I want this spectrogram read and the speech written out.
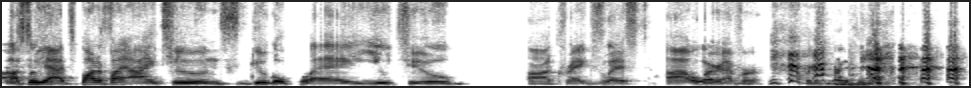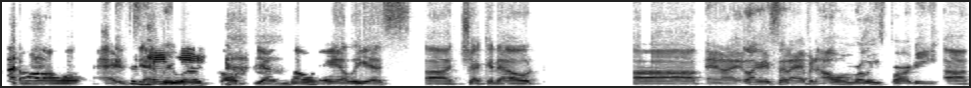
Uh, so yeah, Spotify, iTunes, Google Play, YouTube, uh, Craigslist, uh, wherever. Pretty much. So it's everywhere. It's called yeah, known alias. Uh, check it out. Uh, and I, like I said, I have an album release party uh,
